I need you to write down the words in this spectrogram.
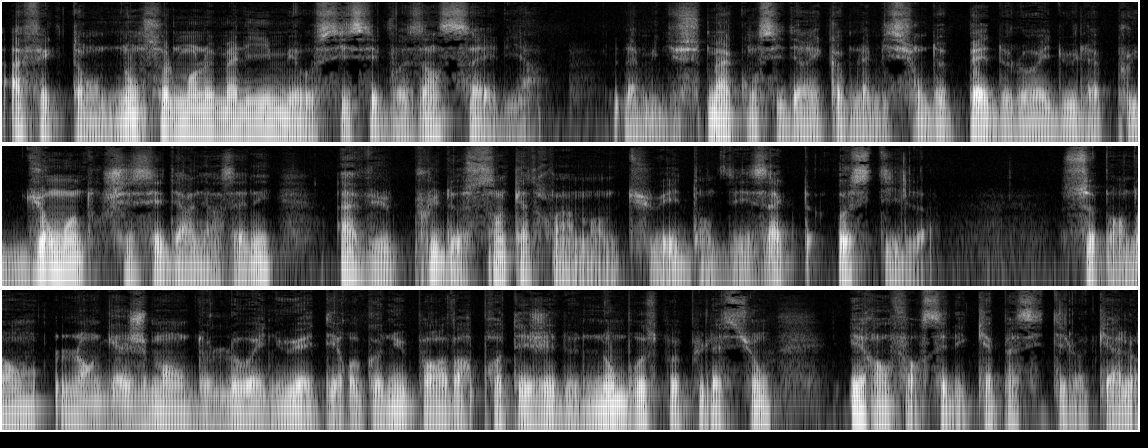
affectant non seulement le Mali, mais aussi ses voisins sahéliens. La MINUSMA, considérée comme la mission de paix de l'ONU la plus durement touchée ces dernières années, a vu plus de 180 membres tués dans des actes hostiles. Cependant, l'engagement de l'ONU a été reconnu pour avoir protégé de nombreuses populations et renforcé les capacités locales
